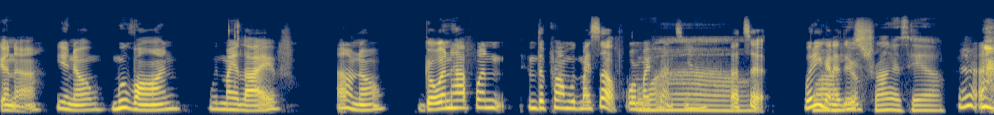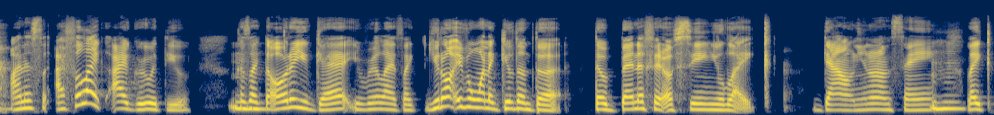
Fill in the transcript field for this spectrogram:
gonna, you know, move on with my life. I don't know. Go and have fun in the prom with myself or my friends. You know? That's it. What are you gonna do? You're strong as hell. Yeah. Honestly, I feel like I agree with you. Because like Mhm. the older you get, you realize like you don't even want to give them the the benefit of seeing you like down. You know what I'm saying? Mhm. Like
